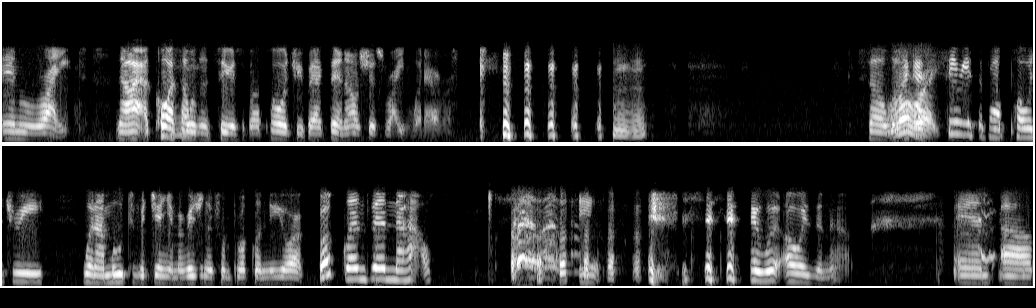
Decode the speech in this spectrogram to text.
and write. Now, I, of course, mm-hmm. I wasn't serious about poetry back then. I was just writing whatever. mm-hmm. So when well, I got right. serious about poetry, when I moved to Virginia, I'm originally from Brooklyn, New York. Brooklyn's in the house. we're always in the house. And um,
